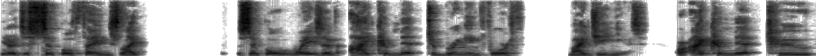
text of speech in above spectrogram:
You know, just simple things like simple ways of I commit to bringing forth my genius, or I commit to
